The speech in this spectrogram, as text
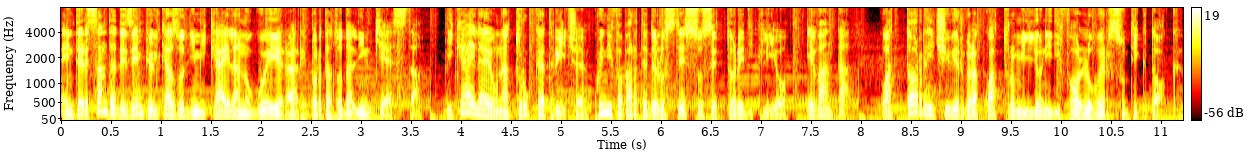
È interessante ad esempio il caso di Michaela Noguera riportato dall'inchiesta. Michaela è una truccatrice, quindi fa parte dello stesso settore di Clio e vanta 14,4 milioni di follower su TikTok.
